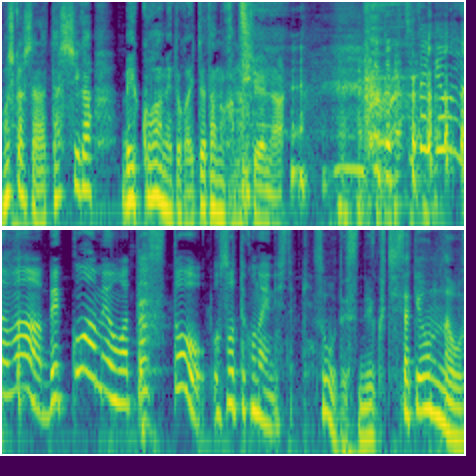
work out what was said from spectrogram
もしかしたら私がべっこ飴とか言ってたのかもしれない。口先女はべっこ飴を渡すと襲ってこないんでしたっけ？そうですね。口先女を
